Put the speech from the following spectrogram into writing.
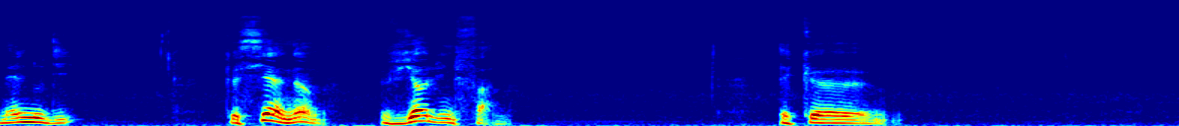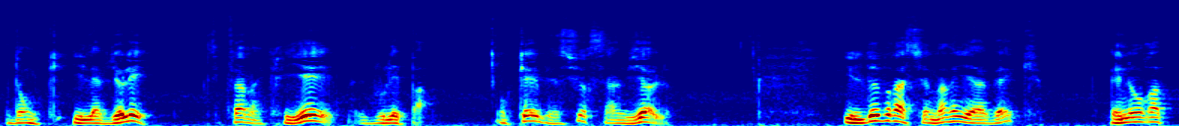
Mais elle nous dit que si un homme viole une femme, et que donc il l'a violée, cette femme a crié, elle ne voulait pas. Ok, bien sûr, c'est un viol. Il devra se marier avec et n'aura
